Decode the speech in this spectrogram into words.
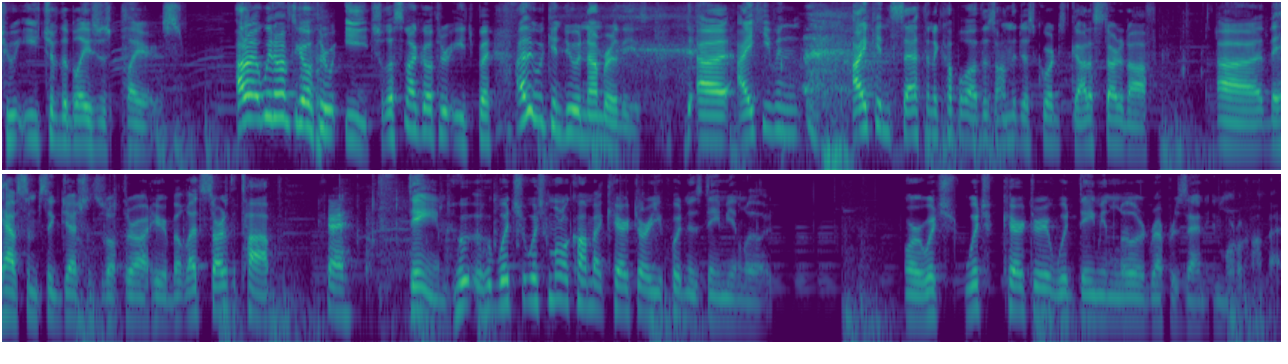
to each of the Blazers players. I don't. We don't have to go through each. Let's not go through each, but I think we can do a number of these. Uh, Ike even, Ike and Seth and a couple others on the Discord got to start it off. Uh, they have some suggestions that I'll throw out here, but let's start at the top. Okay. Dame, who, who which which Mortal Kombat character are you putting as Damian Lillard? Or which which character would Damian Lillard represent in Mortal Kombat?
